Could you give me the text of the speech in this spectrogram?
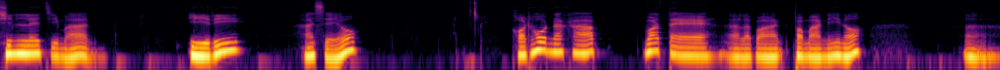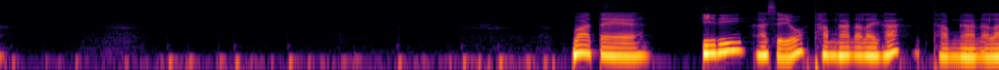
실례지만 이리 하세요 ขอโทษนะครับ ว่าแต่อะไรประมาณประมาณนี้เนาะอ่าว่าแต่อีริฮาเซโยทำงานอะไรคะทำงานอะไร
